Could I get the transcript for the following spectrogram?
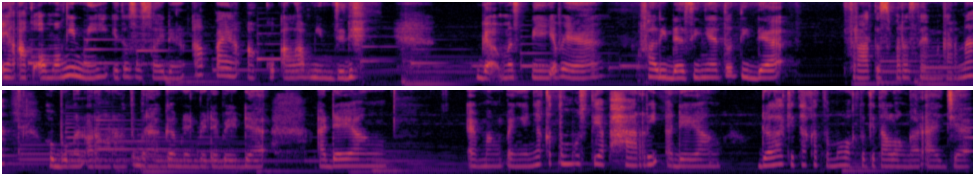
yang aku omongin nih itu sesuai dengan apa yang aku alamin. Jadi nggak mesti apa ya validasinya itu tidak 100% karena hubungan orang-orang itu beragam dan beda-beda. Ada yang emang pengennya ketemu setiap hari. Ada yang udahlah kita ketemu waktu kita longgar aja.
